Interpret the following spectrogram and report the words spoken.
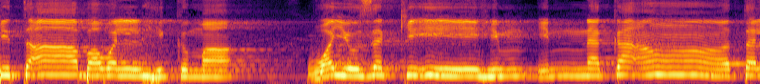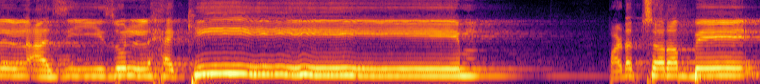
കിതാബ വൽ ഹിക്മ ഹകീം പടച്ച റബ്ബേ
